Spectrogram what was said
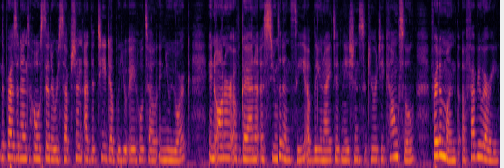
the president hosted a reception at the TWA Hotel in New York in honor of Guyana assumed presidency of the United Nations Security Council for the month of February.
